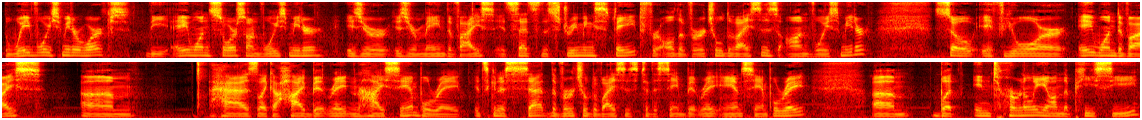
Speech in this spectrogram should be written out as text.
the way Voicemeeter works, the A1 source on Voicemeeter is your is your main device. It sets the streaming state for all the virtual devices on Voicemeeter. So if your A1 device um, has like a high bit rate and high sample rate, it's going to set the virtual devices to the same bit rate and sample rate. Um, but internally on the PC,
